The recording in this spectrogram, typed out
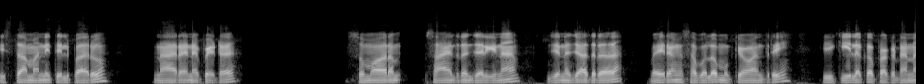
ఇస్తామని తెలిపారు. నారాయణపేట సోమవారం సాయంత్రం జరిగిన జనజాతర బహిరంగ సభలో ముఖ్యమంత్రి ఈ కీలక ప్రకటన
